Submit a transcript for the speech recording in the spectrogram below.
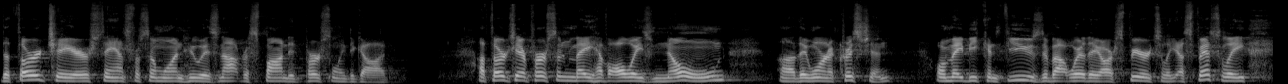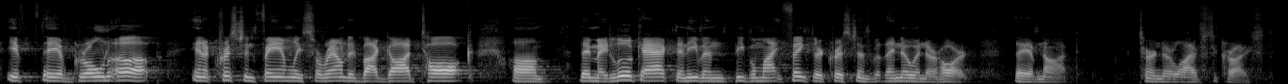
the third chair stands for someone who has not responded personally to God. A third chair person may have always known uh, they weren't a Christian or may be confused about where they are spiritually, especially if they have grown up in a Christian family surrounded by God talk. Um, they may look, act, and even people might think they're Christians, but they know in their heart they have not turned their lives to Christ.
